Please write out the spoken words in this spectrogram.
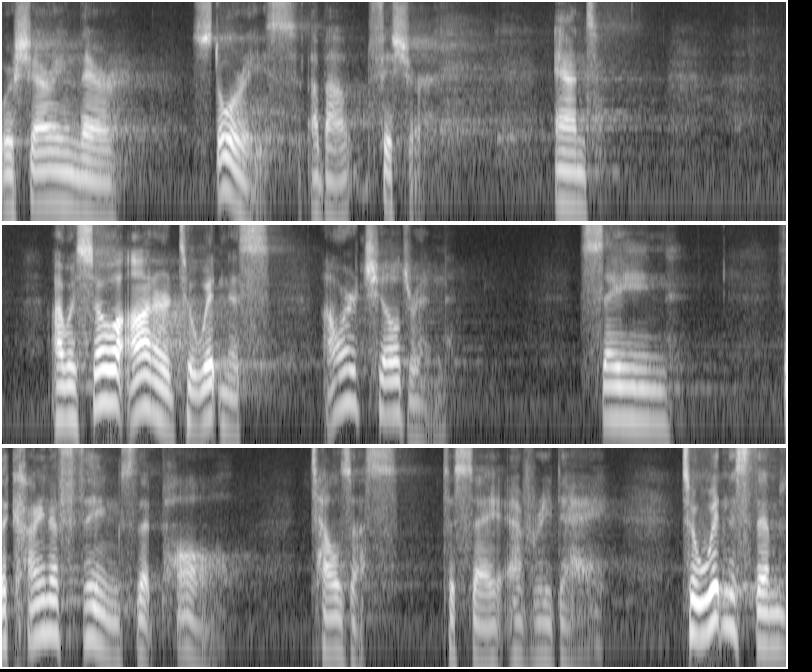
were sharing their stories about Fisher. And I was so honored to witness our children saying the kind of things that Paul tells us to say every day. To witness them,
